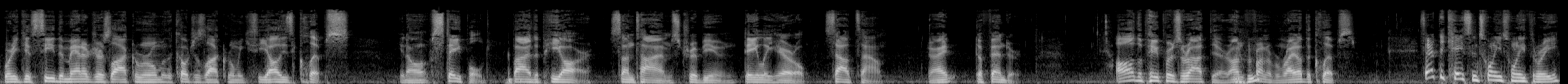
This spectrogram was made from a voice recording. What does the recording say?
where you can see the manager's locker room or the coach's locker room. You can see all these clips, you know, stapled by the PR, Sun Times, Tribune, Daily Herald, Southtown, right? Defender. All the papers are out there on front of them, right? All the clips. Is that the case in 2023?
